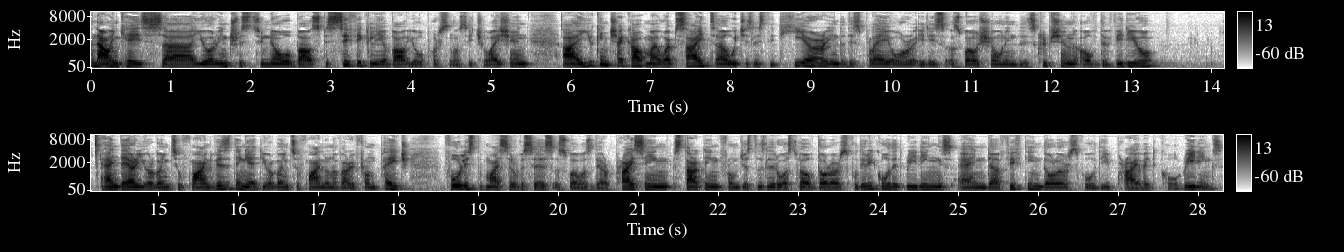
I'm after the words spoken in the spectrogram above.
Now, in case uh, you are interested to know about specifically about your personal situation, uh, you can check out my website, uh, which is listed here in the display, or it is as well shown in the description of the video. And there you are going to find, visiting it, you are going to find on a very front page, full list of my services as well as their pricing, starting from just as little as $12 for the recorded readings and uh, $15 for the private call readings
